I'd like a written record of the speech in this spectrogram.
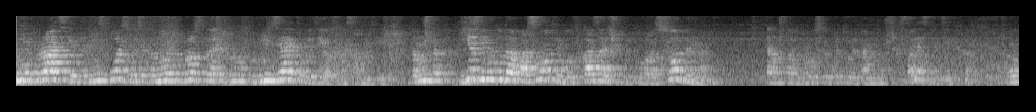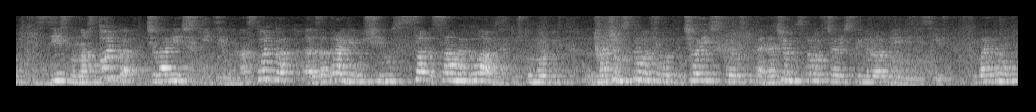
не брать это, не использовать это, но это просто ну, нельзя этого делать на самом деле. Потому что если мы туда посмотрим, вот в казачью культуру особенно, потому что в русской культуре там немножечко своя специфика, но здесь ну, настолько человеческие темы, настолько э, затрагивающие ну, са самое главное, то, что может быть на чем строится вот человеческое воспитание, на чем строится человеческое мировоззрение здесь есть. И поэтому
